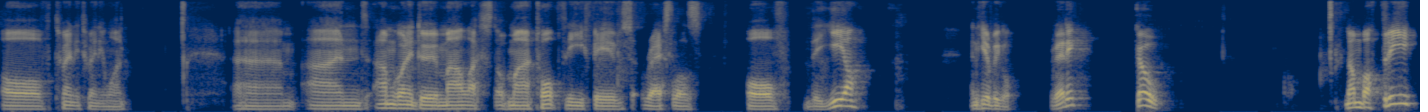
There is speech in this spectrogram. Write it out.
of 2021. Um, and I'm going to do my list of my top three faves wrestlers of the year. And here we go. Ready? Go. Number three,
